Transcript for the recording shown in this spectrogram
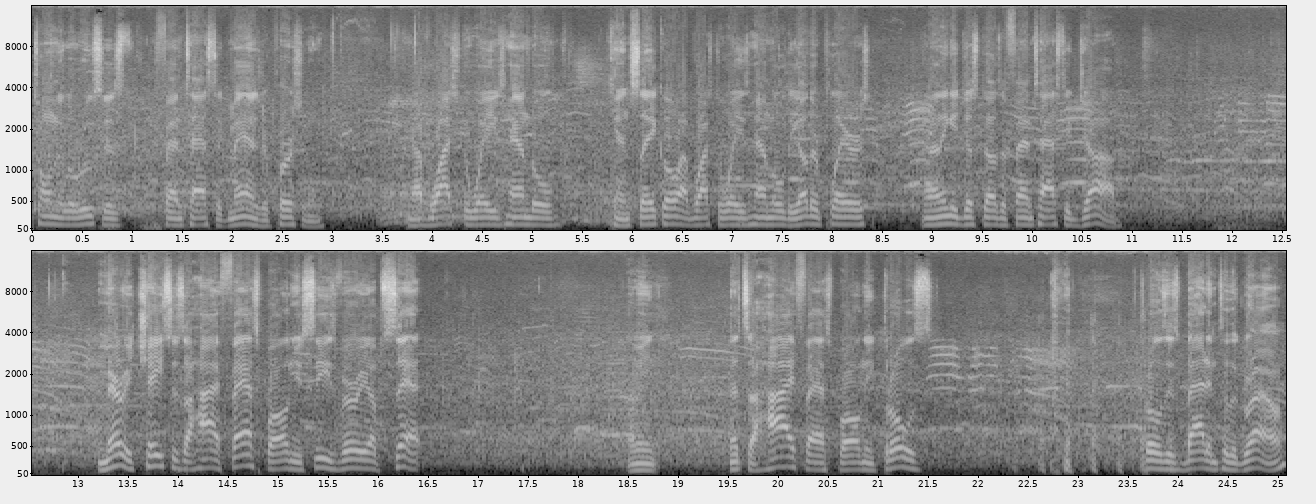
Tony La a fantastic manager personally. And I've watched the way he's handled Canseco. I've watched the way he's handled the other players. And I think he just does a fantastic job. Murray chases a high fastball, and you see he's very upset. I mean, that's a high fastball, and he throws throws his bat into the ground.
